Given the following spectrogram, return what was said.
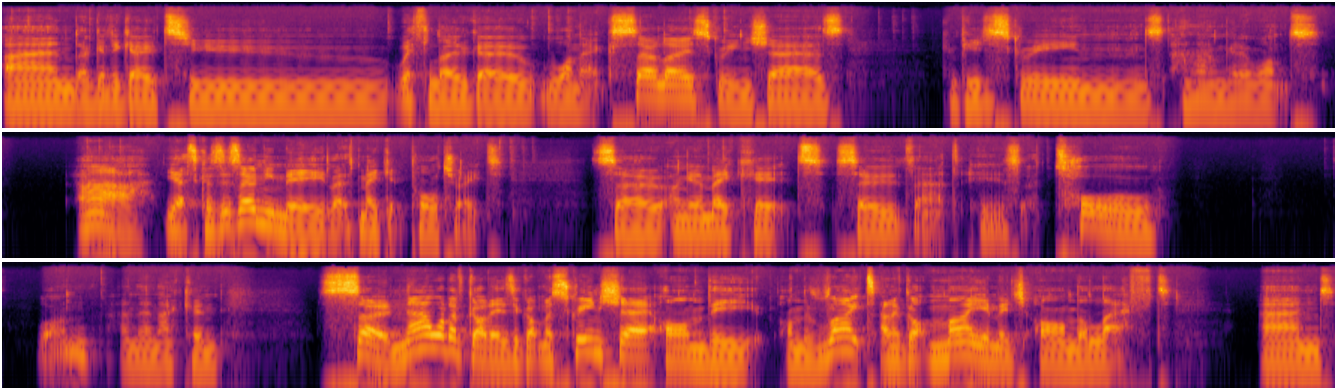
and I'm going to go to with logo 1x solo, screen shares, computer screens, and I'm going to want, ah, yes, because it's only me. Let's make it portrait. So I'm going to make it so that is a tall one. And then I can, so now what I've got is I've got my screen share on the on the right and I've got my image on the left. And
